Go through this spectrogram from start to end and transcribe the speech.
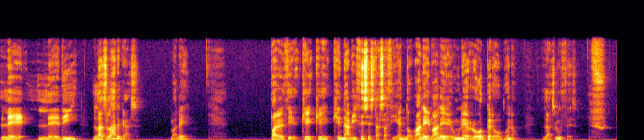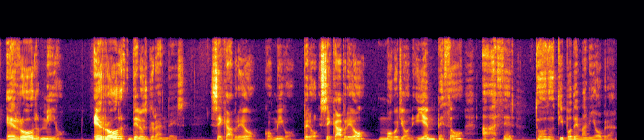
le, le di las largas, ¿vale? Para decir, ¿qué, qué, narices estás haciendo? Vale, vale, un error, pero bueno, las luces. Error mío. Error de los grandes. Se cabreó conmigo, pero se cabreó mogollón y empezó a hacer todo tipo de maniobra,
